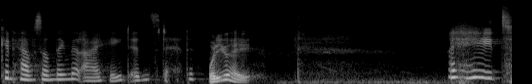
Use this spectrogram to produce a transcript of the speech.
can have something that I hate instead. What do you hate? I hate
